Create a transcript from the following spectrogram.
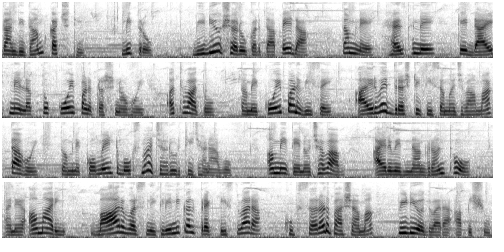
ગાંધીધામ કચ્છથી. મિત્રો, વીડિયો શરૂ કરતાં પહેલાં તમને હેલ્થને કે ડાયટને લગતો કોઈ પણ પ્રશ્ન હોય અથવા તો તમે કોઈ પણ વિષય આયુર્વેદ દ્રષ્ટિથી સમજવા માગતા હોય તો અમને કોમેન્ટ બોક્સમાં જરૂરથી જણાવો. અમે તેનો જવાબ આયુર્વેદના ગ્રંથો અને અમારી બાર વર્ષની ક્લિનિકલ પ્રેક્ટિસ દ્વારા ખૂબ સરળ ભાષામાં વીડિયો દ્વારા આપીશું.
